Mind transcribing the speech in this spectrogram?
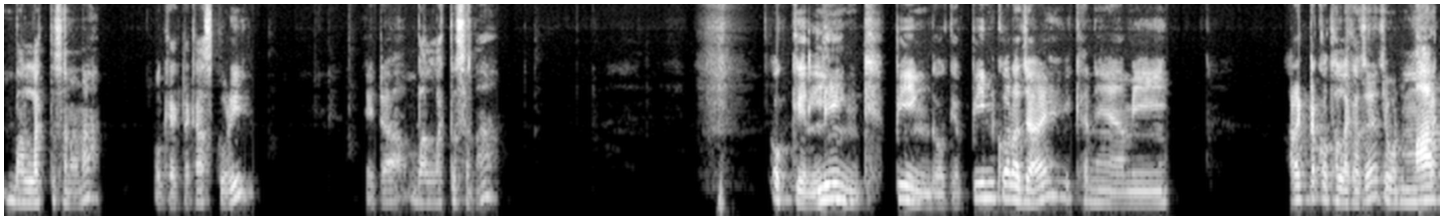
ভালো লাগতেছে না না ওকে একটা কাজ করি এটা ভালো লাগতেছে না okay link ping okay pin করা যায় এখানে আমি আরেকটা কথা লেখা যায়, যেমন মার্ক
